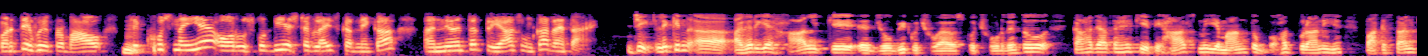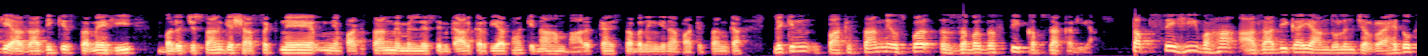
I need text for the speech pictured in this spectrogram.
बढ़ते हुए प्रभाव से हम्म। खुश नहीं है और उसको डीएस्टेबलाइज करने का निरंतर प्रयास उनका रहता है जी, लेकिन अगर ये हाल के जो भी कुछ हुआ है उसको छोड़ दें तो कहा जाता है कि इतिहास में ये मांग तो बहुत पुरानी है। पाकिस्तान की आज़ादी के समय ही बलूचिस्तान के शासक ने पाकिस्तान में मिलने से इनकार कर दिया था कि ना हम भारत का हिस्सा बनेंगे, ना पाकिस्तान का। लेकिन पाकिस्तान ने उस पर ज़बरदस्ती कब्जा कर लिया। तब से ही वहाँ आज़ादी का ये आंदोलन चल रहा है। तो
